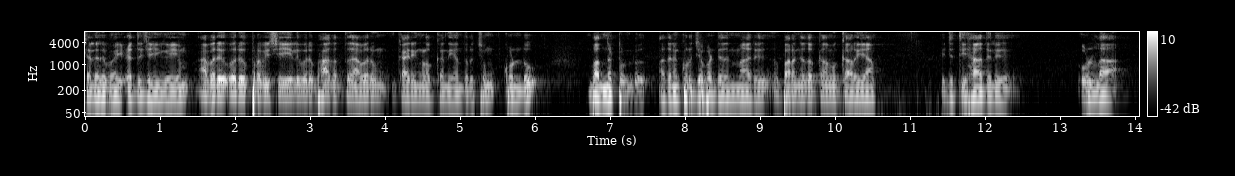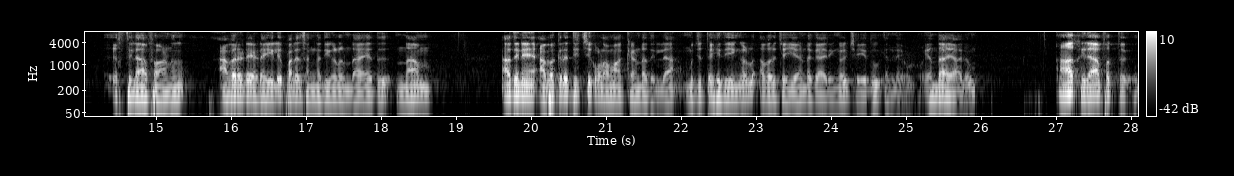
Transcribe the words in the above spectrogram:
ചിലർ ബൈഅത്ത് ചെയ്യുകയും അവർ ഒരു പ്രവിശ്യയിൽ ഒരു ഭാഗത്ത് അവരും കാര്യങ്ങളൊക്കെ നിയന്ത്രിച്ചും കൊണ്ടു വന്നിട്ടുണ്ട്. അതിനെക്കുറിച്ച് പണ്ഡിതന്മാർ പറഞ്ഞതൊക്കെ നമുക്കറിയാം. ഇജ്തിഹാദിൽ ഉള്ള ഇഖ്തിലാഫാണ്. അവരുടെ ഇടയിൽ പല സംഗതികളുണ്ടായത്. നാം അതിനെ അപഗ്രഥിച്ച് കുളമാക്കേണ്ടതില്ല. മുജ്തഹിദീങ്ങൾ അവർ ചെയ്യേണ്ട കാര്യങ്ങൾ ചെയ്തു എന്നേ ഉള്ളൂ. എന്തായാലും ആ ഖിലാഫത്ത്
